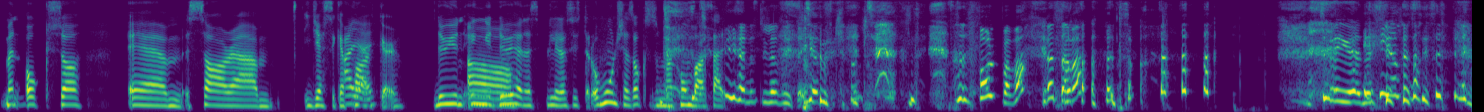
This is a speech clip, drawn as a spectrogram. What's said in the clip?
Men också ehm, Sarah Jessica Aj, aj. Parker. Du är ju en yngre, Ja. du är hennes lilla syster och hon känns också som att hon bara så här, hennes lilla syster. Folk bara va? Vänta va? Du är ju hennes lilla syster.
